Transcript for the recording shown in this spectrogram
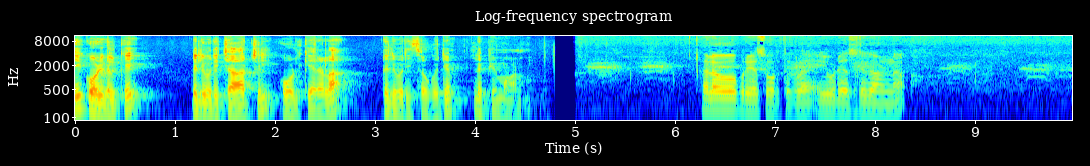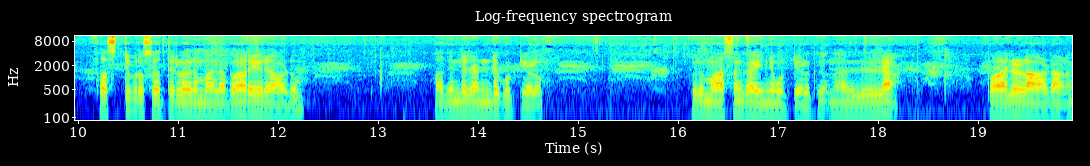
ഈ കോഴികൾക്ക് ഡെലിവറി ചാർജിൽ ഓൾ കേരള ഡെലിവറി സൗകര്യം ലഭ്യമാണ്. ഹലോ പ്രിയ സുഹൃത്തുക്കളെ ഈ വീഡിയോസിൽ കാണുന്ന ഫസ്റ്റ് പ്രസവത്തിലുള്ള ഒരു മലബാറി ഒരാടും അതിന്റെ രണ്ട് കുട്ടികളും. ഒരു മാസം കഴിഞ്ഞ കുട്ടികൾക്ക് നല്ല പാലുള്ള ആടാണ്.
